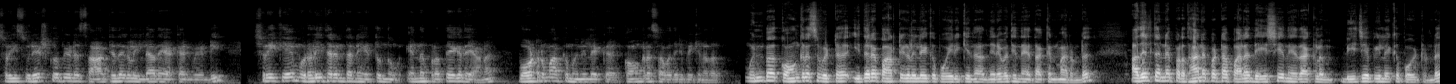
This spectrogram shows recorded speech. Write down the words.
ശ്രീ സുരേഷ് ഗോപിയുടെ സാധ്യതകൾ ഇല്ലാതെയാക്കാൻ വേണ്ടി ശ്രീ കെ മുരളീധരൻ തന്നെ എത്തുന്നു എന്ന പ്രത്യേകതയാണ് വോട്ടർമാർക്ക് മുന്നിലേക്ക് കോൺഗ്രസ് അവതരിപ്പിക്കുന്നത്. മുൻപ് കോൺഗ്രസ് വിട്ട് ഇതര പാർട്ടികളിലേക്ക് പോയിരിക്കുന്ന നിരവധി നേതാക്കന്മാരുണ്ട്. അതിൽ തന്നെ പ്രധാനപ്പെട്ട പല ദേശീയ നേതാക്കളും ബി ജെ പിയിലേക്ക് പോയിട്ടുണ്ട്.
